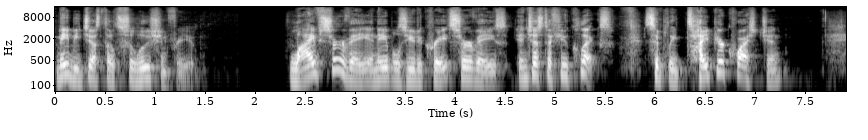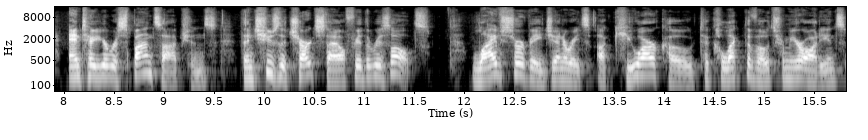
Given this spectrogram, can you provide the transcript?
may be just the solution for you. Live Survey enables you to create surveys in just a few clicks. Simply type your question, enter your response options, then choose the chart style for the results. Live Survey generates a QR code to collect the votes from your audience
